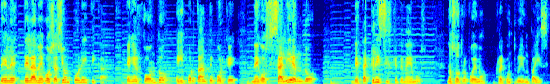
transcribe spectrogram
de, de la negociación política, que en el fondo es importante porque saliendo de esta crisis que tenemos, nosotros podemos reconstruir un país.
